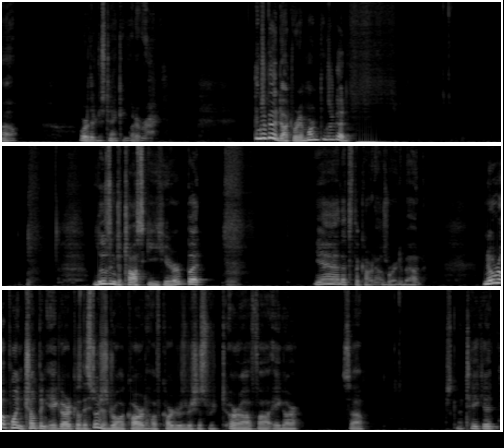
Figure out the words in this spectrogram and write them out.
Oh. Or they're just tanking, whatever. Things are good, Dr. Ramhorn. Things are good. Losing to Toski here, but yeah, that's the card I was worried about. No real point in chumping Aegar because they still just draw a card off Kardur's Vicious or off uh, Aegar. So, just gonna take it.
